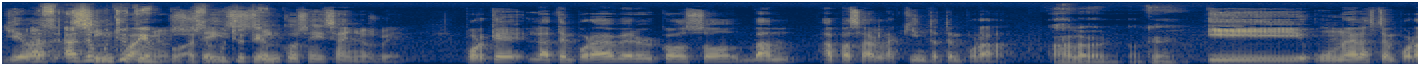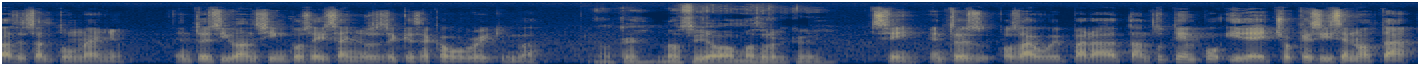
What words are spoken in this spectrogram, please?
Lleva Hace- hace cinco mucho años, tiempo, hace seis- mucho tiempo. Cinco o seis años, güey. Porque la temporada de Better Call Saul va a pasar la quinta temporada. Ah, la verdad, ok. Y una de las temporadas se saltó un año. Entonces iban cinco o seis años desde que se acabó Breaking Bad. Ok, no, sí, ya va más de lo que creí. Sí, entonces, o sea, güey, para tanto tiempo, y de hecho que sí se nota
